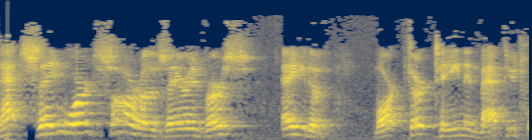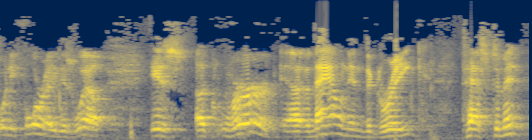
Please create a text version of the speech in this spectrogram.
That same word sorrows there in verse 8 of Mark 13 and Matthew 24 8 as well is a word, a noun in the Greek Testament,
